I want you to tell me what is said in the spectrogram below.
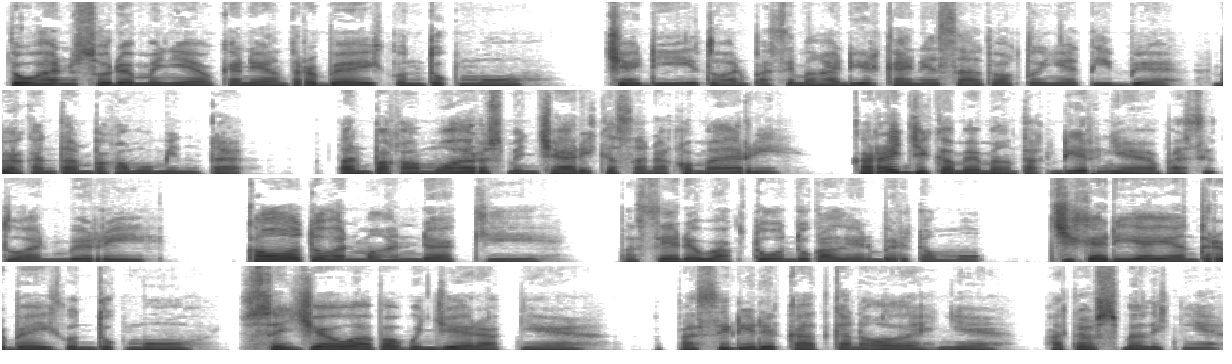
Tuhan sudah menyiapkan yang terbaik untukmu, jadi Tuhan pasti menghadirkannya saat waktunya tiba, bahkan tanpa kamu minta tanpa kamu harus mencari ke sana kemari. Karena jika memang takdirnya, pasti Tuhan beri. Kalau Tuhan menghendaki, pasti ada waktu untuk kalian bertemu. Jika dia yang terbaik untukmu, sejauh apa pun jaraknya, pasti didekatkan olehnya, atau sebaliknya.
